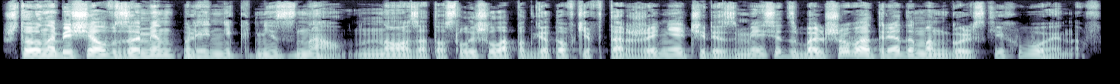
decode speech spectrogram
Что он обещал взамен, пленник не знал, но зато слышал о подготовке вторжения через месяц большого отряда монгольских воинов.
